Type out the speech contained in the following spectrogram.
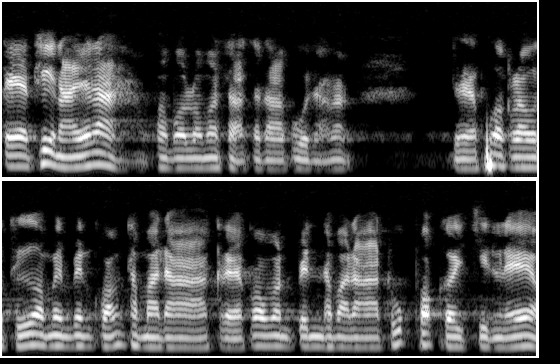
แต่ที่ไหนล่ะพระบรมศาสดาพูดอย่างนั้นแต่พวกเราถือว่ามันเป็นของธรรมดา แต่ก็มันเป็นธรรมดาทุกเพราะเคยกินแล้ว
